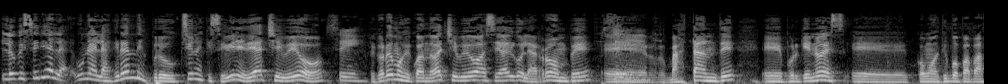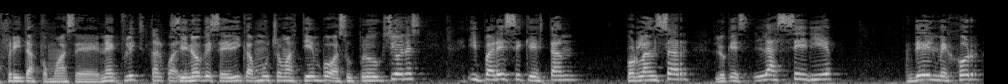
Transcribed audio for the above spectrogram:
lo que sería la- una de las grandes producciones que se viene de HBO. Sí. Recordemos que cuando HBO hace algo la rompe Sí. eh, bastante, eh, porque no es eh, como tipo papas fritas como hace Netflix, Tal cual. sino que se dedica mucho más tiempo a sus producciones y parece que están por lanzar lo que es la serie del mejor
